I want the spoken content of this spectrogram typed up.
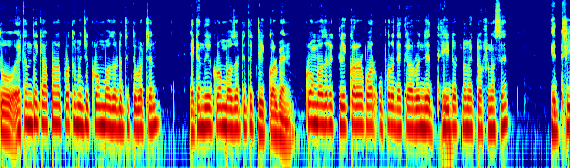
তো এখান থেকে আপনারা প্রথমে যে ক্রোম ব্রাউজারটা দেখতে পাচ্ছেন, এখান থেকে ক্রোম ব্রাউজারটিতে ক্লিক করবেন। ক্রোম ব্রাউজারে ক্লিক করার পর উপরে দেখতে পারবেন যে থ্রি ডট নামে একটা অপশন আছে। এই থ্রি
